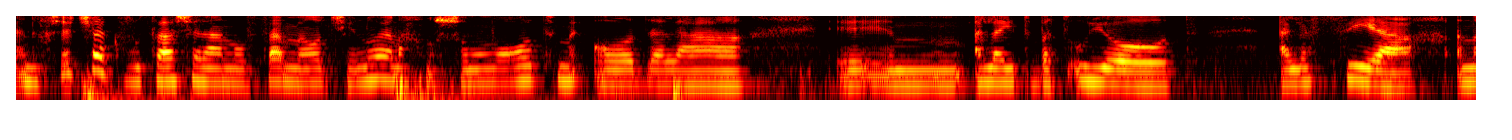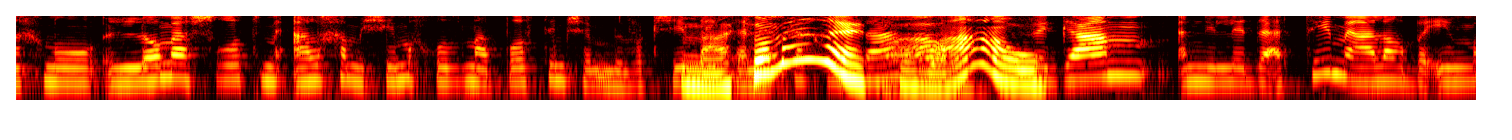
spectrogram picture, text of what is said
אני חושבת שהקבוצה שלנו עושה מאוד שינוי, אנחנו שומרות מאוד על, ה, um, על ההתבטאויות, על השיח. אנחנו לא מאשרות מעל 50% מהפוסטים שמבקשים מה להיכנס את אומרת? לקבוצה. וואו. וגם, אני לדעתי, מעל 40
